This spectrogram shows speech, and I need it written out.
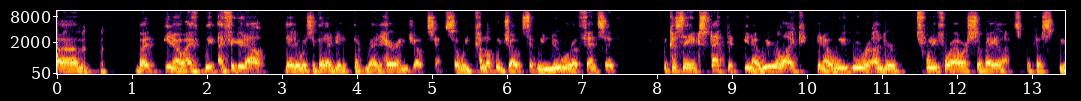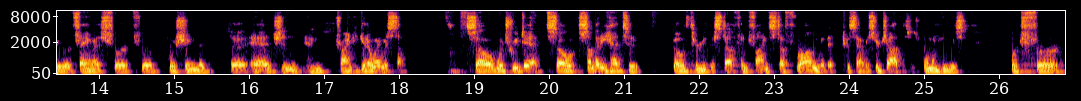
um, but you know, I we, I figured out that it was a good idea to put red herring jokes in. So we'd come up with jokes that we knew were offensive because they expected. You know, we were like, you know, we, we were under 24 hour surveillance because we were famous for, for pushing the, the edge and, and trying to get away with stuff. So, which we did. So somebody had to go through the stuff and find stuff wrong with it because that was her job. This is a woman who was worked for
